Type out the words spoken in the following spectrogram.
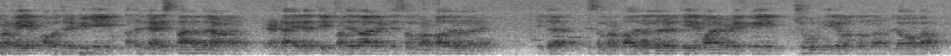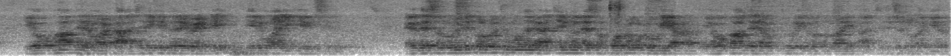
പ്രമേയം അവതരിപ്പിക്കുകയും അതിന്റെ അടിസ്ഥാനത്തിലാണ് രണ്ടായിരത്തി പതിനാല് ഡിസംബർ പതിനൊന്നിന് ഇത് ഡിസംബർ പതിനൊന്നിന് തീരുമാനമെടുക്കുകയും ജൂൺ ഇരുപത്തൊന്ന് ലോക യോഗാ ദിനമായിട്ട് ആചരിക്കുന്നതിന് വേണ്ടി തീരുമാനിക്കുകയും ചെയ്തു. ഏകദേശം നൂറ്റി തൊണ്ണൂറ്റി മൂന്ന് രാജ്യങ്ങളുടെ സപ്പോർട്ടോടുകൂടിയാണ് യോഗാ ദിനം ജൂൺ ഇരുപത്തൊന്നായി ആചരിച്ചു തുടങ്ങിയത്.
